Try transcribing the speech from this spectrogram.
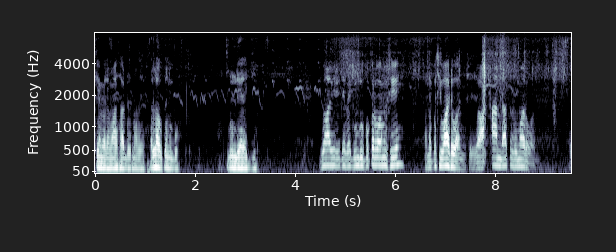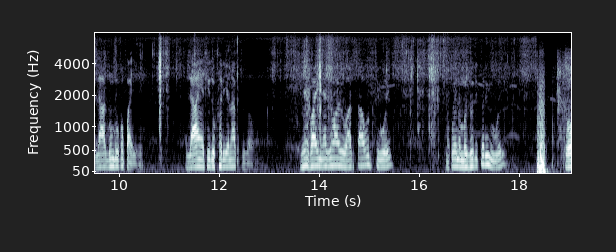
કેમેરા માથા આડો ન હલાવતો નહીં બહુ. ડુંડે રાખી જો આવી રીતે ભાઈ ડુંડું પકડવાનું છે અને પછી વાઢવાનું છે. આમ દાંતડું મારવાનું. એટલે આ ડુંડું કપાય જાય એટલે અહીંયા સીધું ખરીએ નાખતું જવાનું જે ભાઈને જો આવી વાર્તા આવડતી હોય, ને કોઈને મજૂરી કરવી હોય, તો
